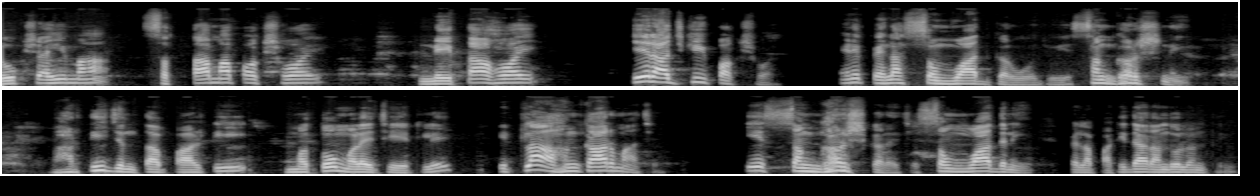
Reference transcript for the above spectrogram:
લોકશાહીમાં સત્તામાં પક્ષ હોય, નેતા હોય કે રાજકીય પક્ષ હોય, એને પહેલાં સંવાદ કરવો જોઈએ, સંઘર્ષ નહીં. ભારતીય જનતા પાર્ટી મતો મળે છે એટલે એટલા અહંકારમાં છે એ સંઘર્ષ કરે છે, સંવાદ નહીં. પહેલાં પાટીદાર આંદોલન થયું.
